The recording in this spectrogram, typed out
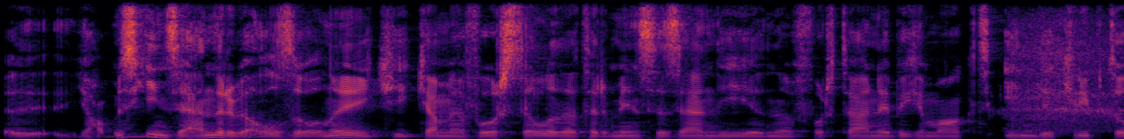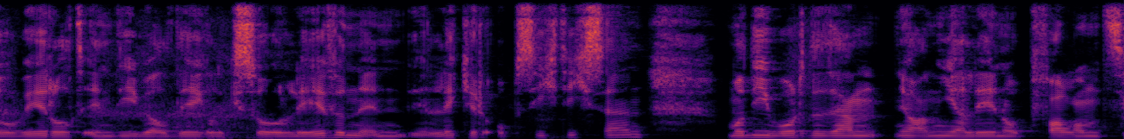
uh, ja, misschien zijn er wel zo. Ik, ik, kan me voorstellen dat er mensen zijn die een fortuin hebben gemaakt in de crypto-wereld en die wel degelijk zo leven en lekker opzichtig zijn. Maar die worden dan ja, niet alleen opvallend,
